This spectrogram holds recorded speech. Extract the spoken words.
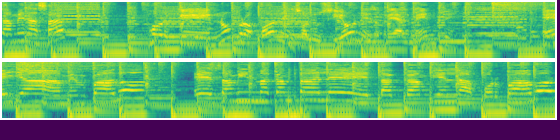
amenazar, porque no proponen soluciones realmente. Ella me enfadó, esa misma cantaleta, cámbienla por favor,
